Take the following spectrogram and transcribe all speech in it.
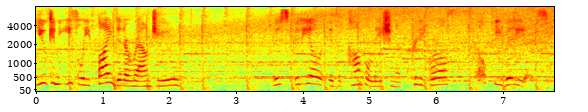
You can easily find it around you. This video is a compilation of pretty girls' selfie videos.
